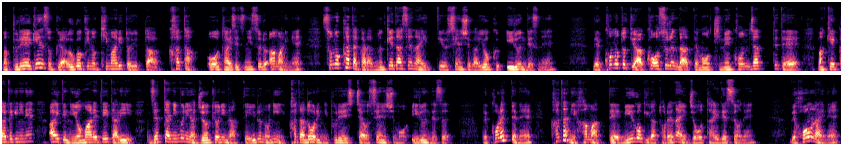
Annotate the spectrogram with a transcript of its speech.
まあ、プレー原則や動きの決まりといった型を大切にするあまりね、その型から抜け出せないっていう選手がよくいるんですね。で、この時はこうするんだってもう決め込んじゃってて、まあ、結果的にね、相手に読まれていたり、絶対に無理な状況になっているのに、型通りにプレーしちゃう選手もいるんです。で、これってね、肩にはまって身動きが取れない状態ですよね。で、本来ね、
